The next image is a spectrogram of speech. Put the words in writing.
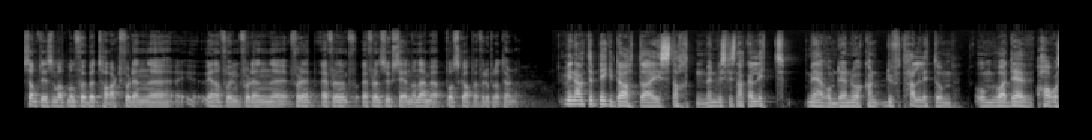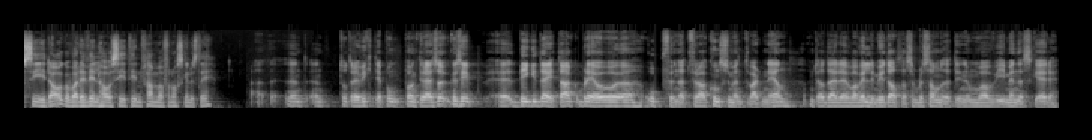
samtidig som at man får betalt for den, for den, for den, for den suksessen man er med på å skape for operatøren. Da. Vi nevnte big data i starten, men hvis vi snakker litt mer om det nå, kan du fortelle litt om, om hva det har å si i dag, og hva det vil ha å si i tiden fremover for norsk industri? To-tre viktige punkter her. Så kan si, eh, Big data ble jo eh, oppfunnet fra konsumentverdenen igjen. Der var veldig mye data som ble samlet inn om hva vi mennesker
